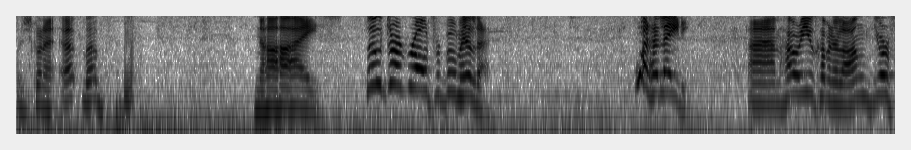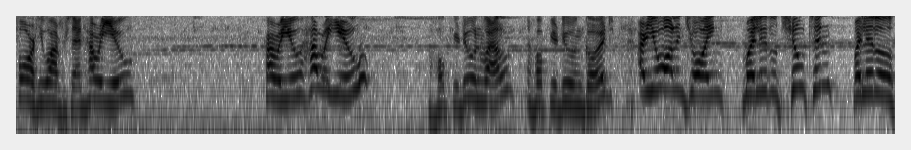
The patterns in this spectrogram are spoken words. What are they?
we're just gonna. Uh, uh, nice. Little dirt road for Boomhilda. What a lady. Um, how are you coming along? You're 41%. How are you? How are you? How are you? I hope you're doing well. I hope you're doing good. Are you all enjoying my little Chilton? My little.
